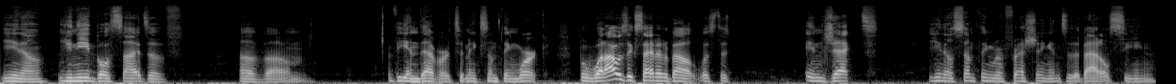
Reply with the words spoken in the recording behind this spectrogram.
you know you need both sides of of um the endeavor to make something work but what I was excited about was to inject you know something refreshing into the battle scene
